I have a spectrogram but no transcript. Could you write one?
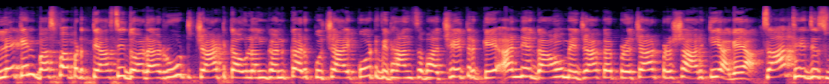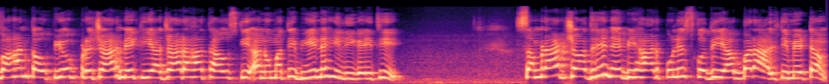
लेकिन बसपा प्रत्याशी द्वारा रूट चार्ट का उल्लंघन कर कुचायकोट विधानसभा क्षेत्र के अन्य गाँवों में जाकर प्रचार प्रसार किया गया। साथ ही जिस वाहन का उपयोग प्रचार में किया जा रहा था, उसकी अनुमति भी नहीं ली गई थी। सम्राट चौधरी ने बिहार पुलिस को दिया बड़ा अल्टीमेटम।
